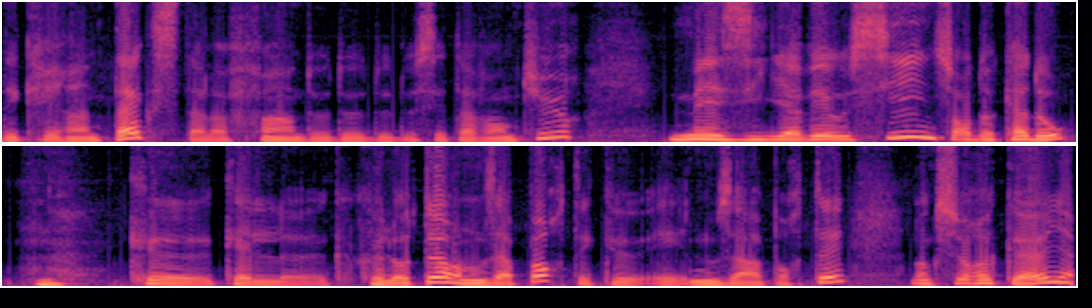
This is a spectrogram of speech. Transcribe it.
d'écrire un texte à la fin de, cette aventure, mais il y avait aussi une sorte de cadeau que, que l'auteur nous apporte et que nous a apporté. Donc ce recueil,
